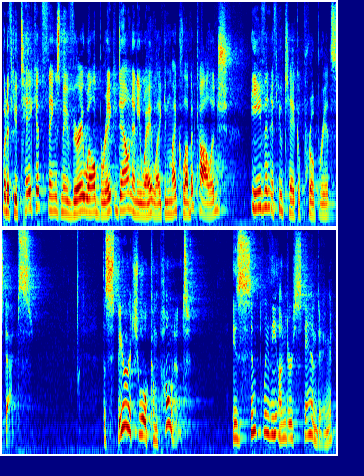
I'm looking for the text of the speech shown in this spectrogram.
But if you take it, things may very well break down anyway, like in my club at college, even if you take appropriate steps. The spiritual component is simply the understanding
